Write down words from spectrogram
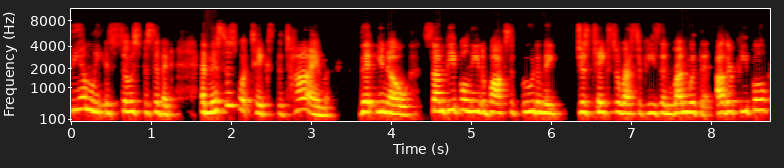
family is so specific. And this is what takes the time that, you know, some people need a box of food and they just takes the recipes and run with it. Other people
